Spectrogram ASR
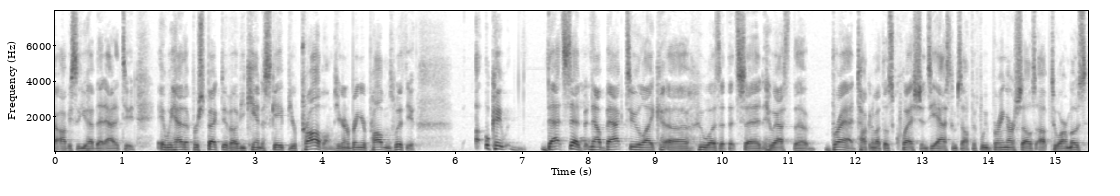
obviously you have that attitude, and we have that perspective of you can't escape your problems. You're going to bring your problems with you. Uh, okay that said, but now back to like uh, who was it that said who asked the Brad talking about those questions? He asked himself if we bring ourselves up to our most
